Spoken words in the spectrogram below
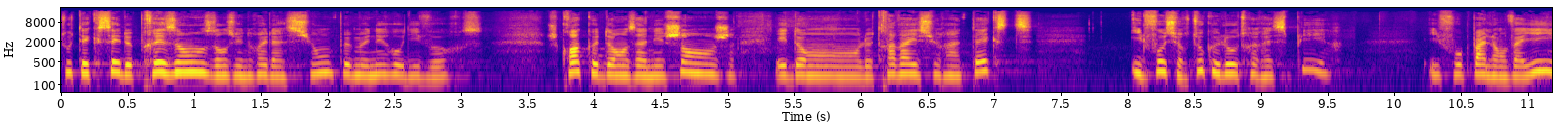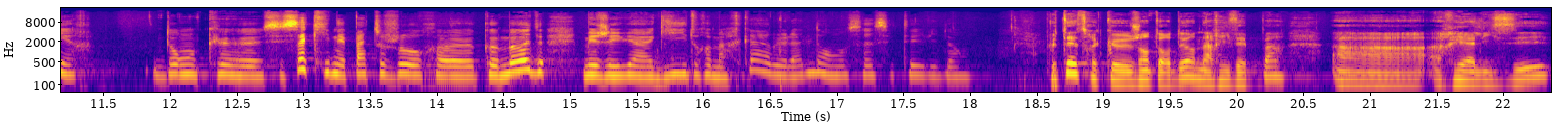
Tout excès de présence dans une relation peut mener au divorce. Je crois que dans un échange et dans le travail sur un texte, il faut surtout que l'autre respire. Il ne faut pas l'envahir. Donc euh, c'est ça qui n'est pas toujours euh, commode, mais j'ai eu un guide remarquable là-dedans, ça c'était évident. Peut-être que Jean Tordeur n'arrivait pas à réaliser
